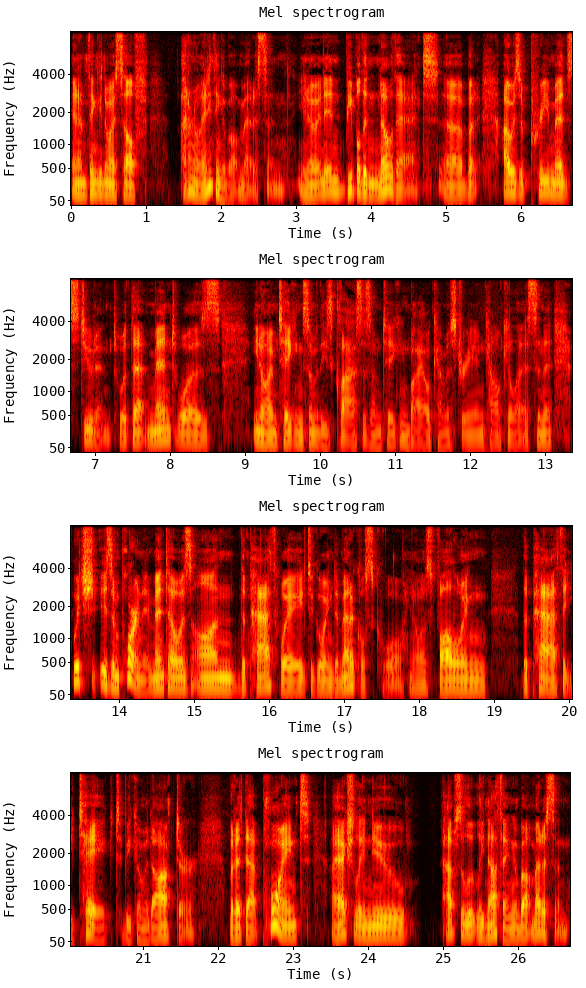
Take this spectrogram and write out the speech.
and I'm thinking to myself, I don't know anything about medicine, you know, and, and people didn't know that. Uh, but I was a pre med student. What that meant was, you know, I'm taking some of these classes. I'm taking biochemistry and calculus, and it, which is important. It meant I was on the pathway to going to medical school. You know, I was following the path that you take to become a doctor. But at that point, I actually knew absolutely nothing about medicine.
